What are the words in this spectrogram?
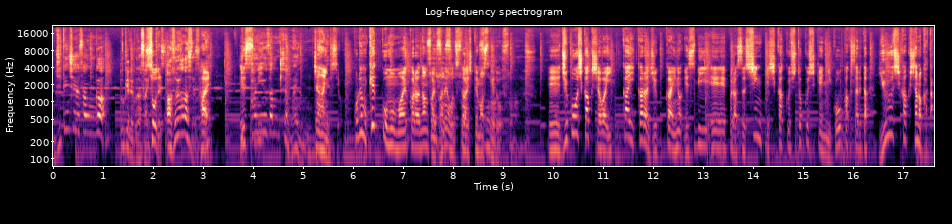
自転車屋さんが受けてくださいそうです。あそういう話ですよね、はい。一般ユーザー向きじゃないんじゃないんですよ。これでも結構もう前から何回かねお伝えしてますけど。えー受講資格者は1回から10回の SBAA プラス新規資格取得試験に合格された有資格者の方、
